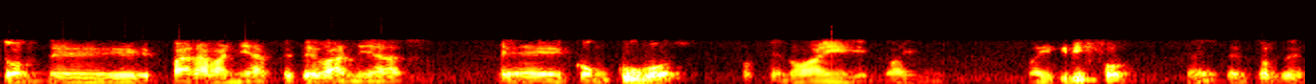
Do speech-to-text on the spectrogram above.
donde para bañarte te bañas eh, con cubos, porque no hay no hay no hay grifo ¿eh? dentro de,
